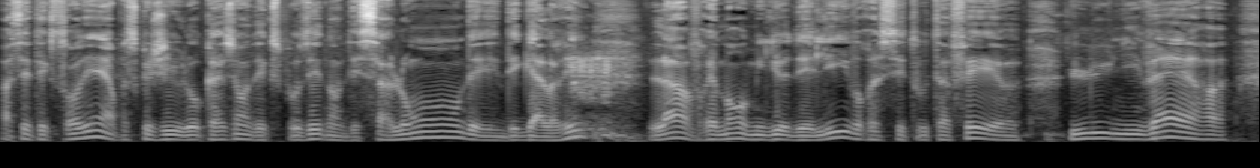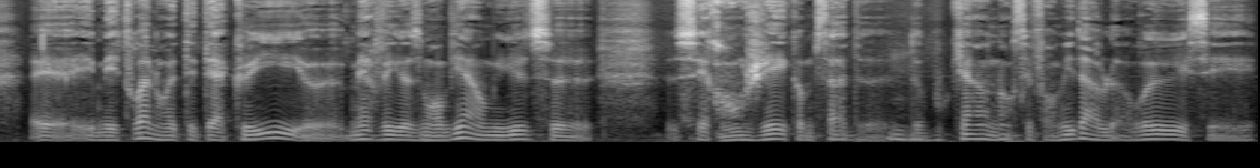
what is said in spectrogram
Ah, C'est extraordinaire parce que j'ai eu l'occasion d'exposer dans des salons, des, des, galeries. Là, vraiment au milieu des livres, c'est tout à fait l'univers et, mes toiles ont été accueillies merveilleusement bien au milieu de ce, ces rangées comme ça de, mhm. de bouquins. Non, c'est formidable. Oui, c'est.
